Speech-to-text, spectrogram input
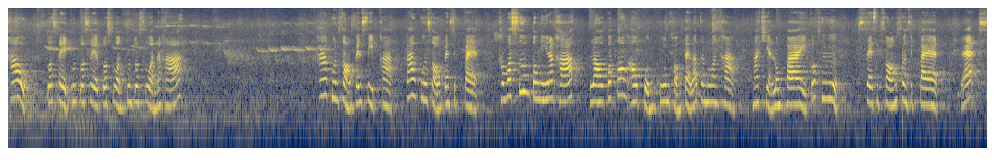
เข้าตัวเศษคูณตัวเศษตัวส่วนคูณตัวส่วนนะคะ5คูณ2เป็น 10 ค่ะ9คูณ2เป็น 18คำว่าซึ่งตรงนี้นะคะ เราก็ต้องเอาผลคูณของแต่ละจำนวนค่ะ มาเขียนลงไปก็คือเศษ 12 ส่วน 18 และเศ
